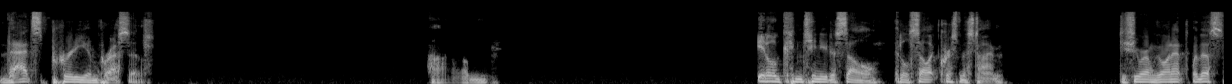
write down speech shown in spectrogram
That's pretty impressive. Um, it'll continue to sell. It'll sell at Christmas time. Do you see where I'm going at with this?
